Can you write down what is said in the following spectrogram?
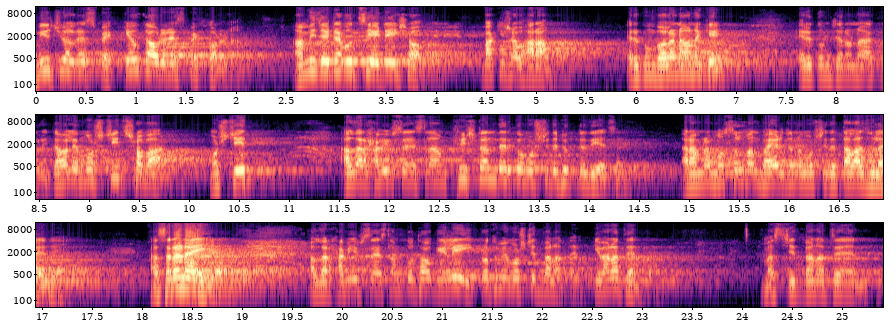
মিউচুয়াল রেসপেক্ট কেউ কাউরে রেসপেক্ট করে না। আমি যেটা বুঝছি এটাই সব, বাকি সব হারাম। এরকম বলে না অনেকে? এরকম যেন না করি। তাহলে মসজিদ সবার, মসজিদ? আল্লাহর হাবিব সাহ ইসলাম খ্রিস্টানদেরকে মসজিদে ঢুকতে দিয়েছেন। আর আমরা মুসলমান ভাইয়ের জন্য মসজিদে তালা ঝুলাই দেই। আছে না নাই? আল্লাহর হাবিব সাহ ইসলাম কোথাও গেলেই প্রথমে মসজিদ বানাতেন। কি বানাতেন? মসজিদ বানাতেন।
